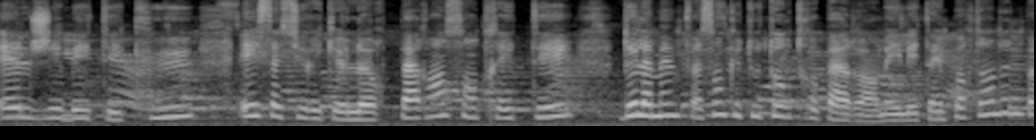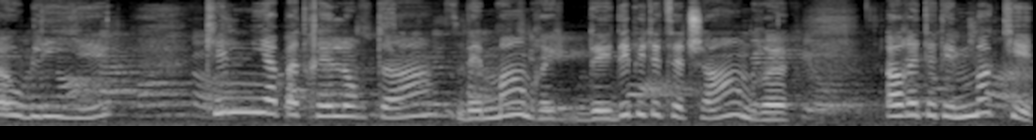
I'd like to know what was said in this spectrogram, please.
LGBTQ et s'assurer que leurs parents sont traités de la même façon que tout autre parent. Mais il est important de ne pas oublier qu'il n'y a pas très longtemps, des membres, des députés de cette Chambre auraient été moqués,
